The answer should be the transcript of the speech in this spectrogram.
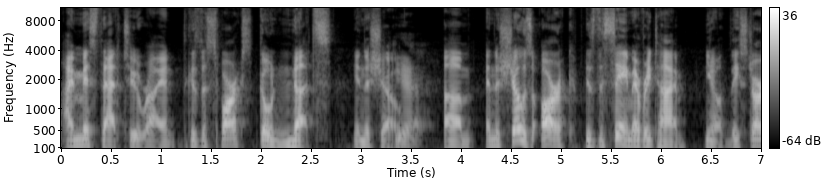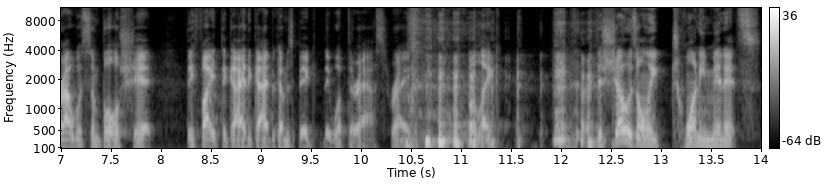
I missed that too, Ryan, because the sparks go nuts in the show. Yeah. Um, and the show's arc is the same every time. You know, they start out with some bullshit. They fight the guy. The guy becomes big. They whoop their ass, right? but like, th- the show is only 20 minutes,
